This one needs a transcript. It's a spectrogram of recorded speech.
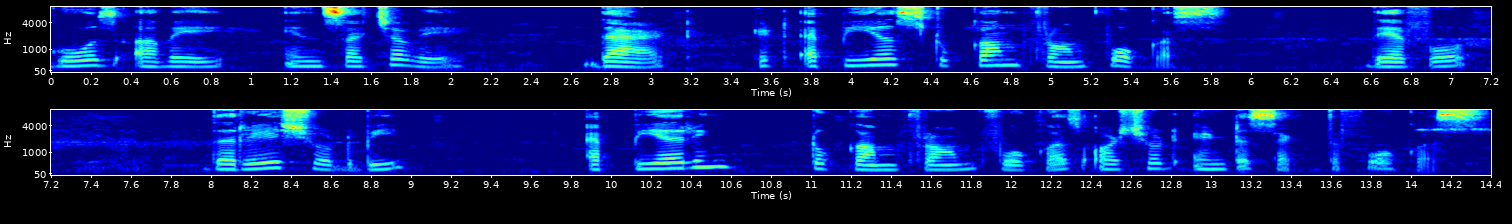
goes away in such a way that it appears to come from focus. Therefore, the ray should be appearing to come from focus or should intersect the focus.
